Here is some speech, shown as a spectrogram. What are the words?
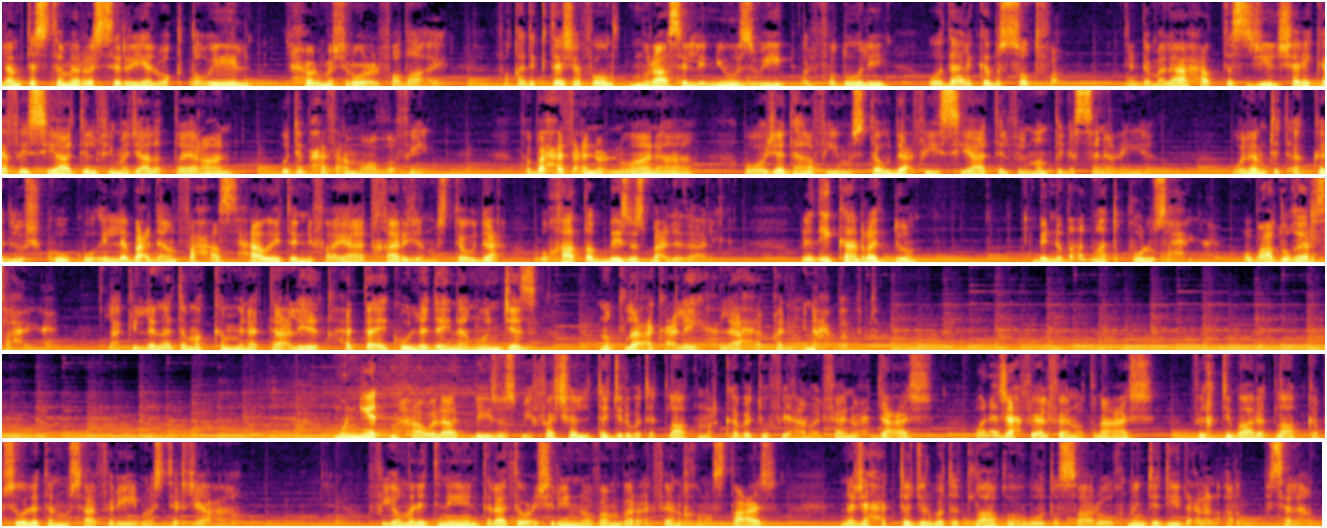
لم تستمر السرية الوقت طويل حول مشروع الفضائي فقد اكتشفوا مراسل لنيوز ويك الفضولي وذلك بالصدفة. عندما لاحظ تسجيل شركة في سياتل في مجال الطيران وتبحث عن موظفين فبحث عن عنوانها ووجدها في مستودع في سياتل في المنطقة الصناعية. ولم تتأكد له شكوكه إلا بعد أن فحص حاوية النفايات خارج المستودع وخاطب بيزوس بعد ذلك. الذي كان رده بأنه بعض ما تقوله صحيح وبعضه غير صحيح لكن لن أتمكن من التعليق حتى يكون لدينا منجز نطلعك عليه لاحقا إن أحببت. منيت محاولات بيزوس بفشل تجربة إطلاق مركبته في عام 2011 ونجح في 2012 في اختبار إطلاق كبسولة المسافرين واسترجاعها. في يوم الاثنين 23 نوفمبر 2015 نجحت تجربة إطلاق وهبوط الصاروخ من جديد على الأرض بسلام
